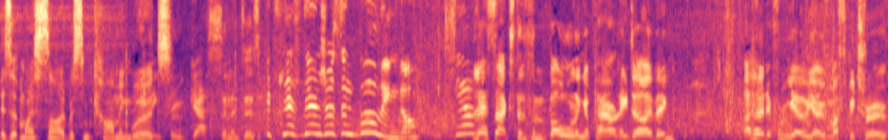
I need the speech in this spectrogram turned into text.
is at my side with some calming Reading words. through gas cylinders. It's less dangerous than bowling, though. Yeah. Less accidents than bowling, apparently, diving. I heard it from Yo-Yo. Must be true.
